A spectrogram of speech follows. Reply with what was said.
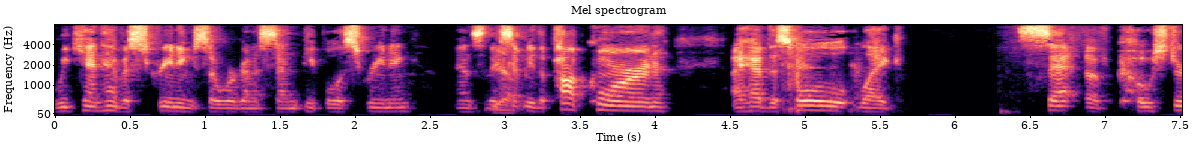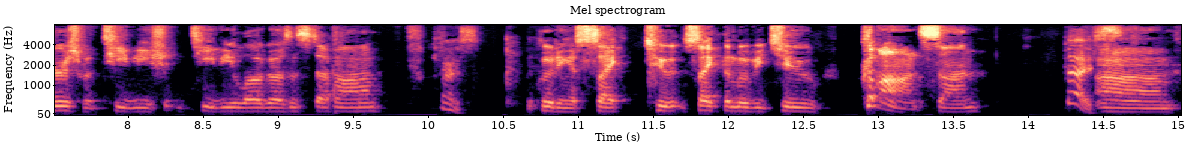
we can't have a screening, so we're going to send people a screening. And so they Yeah. sent me the popcorn. I had this whole like set of coasters with TV sh- TV logos and stuff on them, nice, including a Psych two Psych the movie two. Come on, son. nice. Um,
